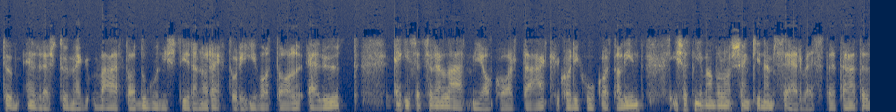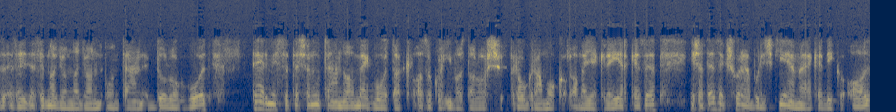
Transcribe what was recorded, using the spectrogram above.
több ezres tömeg várta a Dugonis téren a rektori hivatal előtt. Egész egyszerűen látni akarták Karikó Katalint, és ezt nyilvánvalóan senki nem szervezte. Tehát ez, ez, egy, ez egy nagyon-nagyon spontán dolog volt. Természetesen utána megvoltak azok a hivatalos programok, amelyekre érkezett, és hát ezek sorából is kiemelkedik az,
